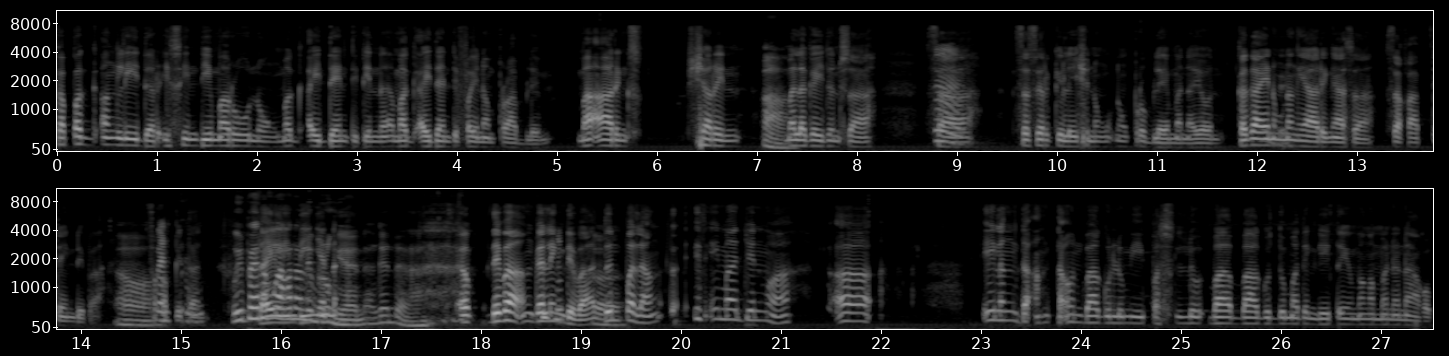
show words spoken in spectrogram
kapag ang leader is hindi marunong mag-identity na mag-identify ng problem, maaring s- siya rin ah. malagay doon sa sa sa circulation ng, ng problema na yon. Kagaya nung nangyari nga sa sa captain, 'di ba? Oo. Sa Well, kapitan. Uy, pero Dahil ako ng hindi niya librong na- yan. Ang ganda. Uh, 'di ba? Ang galing, 'di ba? Oo. Doon pa lang, imagine mo ha, ah, ilang daang taon bago lumipas lu- ba- bago dumating dito yung mga mananakop.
